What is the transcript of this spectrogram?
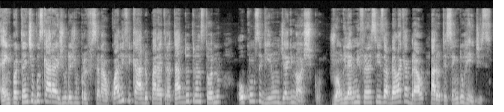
É importante buscar a ajuda de um profissional qualificado para tratar do transtorno ou conseguir um diagnóstico. João Guilherme França e Isabela Cabral para o Tecendo Redes.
